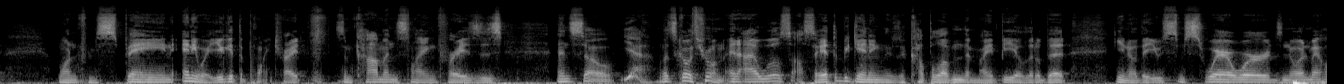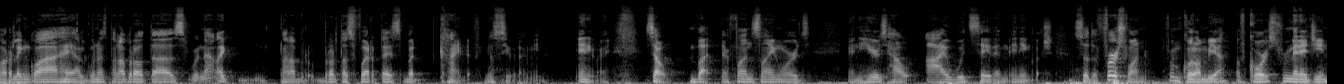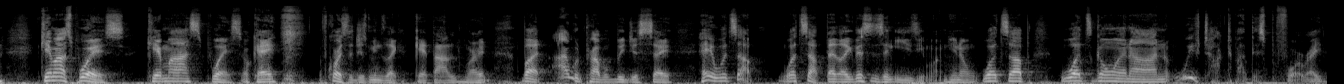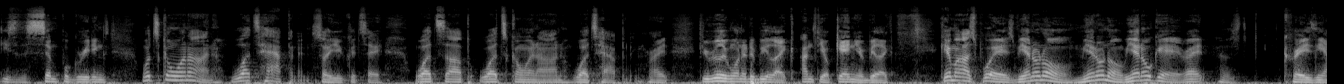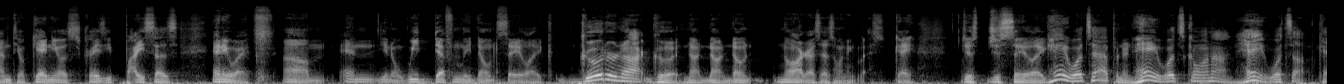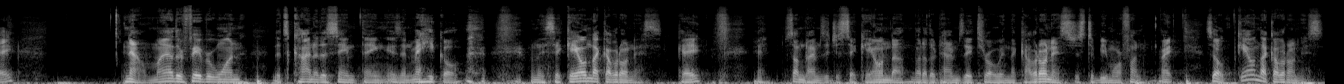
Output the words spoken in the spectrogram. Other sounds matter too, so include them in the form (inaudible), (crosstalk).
one from Spain. Anyway, you get the point, right? Some common slang phrases. And so, yeah, let's go through them. And I will, I'll say at the beginning, there's a couple of them that might be a little bit you know, they use some swear words, no el mejor lenguaje, algunas palabrotas. We're not like palabrotas fuertes, but kind of. You'll see what I mean. Anyway, so, but they're fun slang words, and here's how I would say them in English. So the first one from Colombia, of course, from Medellin. ¿Qué más pues? ¿Qué más pues? Okay? Of course, it just means like, ¿qué tal? Right? But I would probably just say, hey, what's up? What's up? That like this is an easy one you know? What's up? What's going on? We've talked about this before right? These are the simple greetings. What's going on? What's happening? So you could say what's up? What's going on? What's happening right? If you really wanted to be like antioqueño be like qué más pues? Bien o no? Bien o no? Bien o qué? Right crazy antioqueños crazy paisas anyway um, and you know we definitely don't say like good or not good no no don't no hagas eso en inglés okay just just say like, "Hey, what's happening? Hey, what's going on? Hey, what's up?" Okay? Now, my other favorite one that's kind of the same thing is in Mexico (laughs) when they say "¿Qué onda, cabrones?" Okay? Eh, sometimes they just say "¿Qué onda," but other times they throw in the cabrones just to be more fun, right? So, "¿Qué onda, cabrones?"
